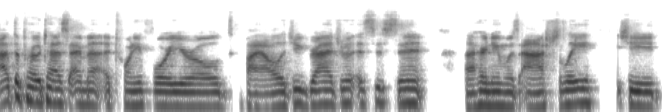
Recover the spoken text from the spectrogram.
at the protest, I met a 24 year old biology graduate assistant. Uh, her name was Ashley. She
